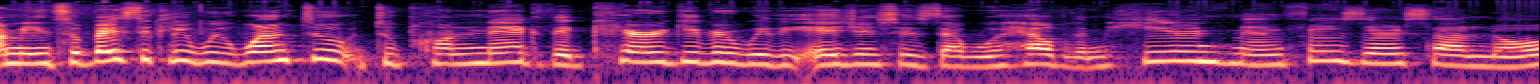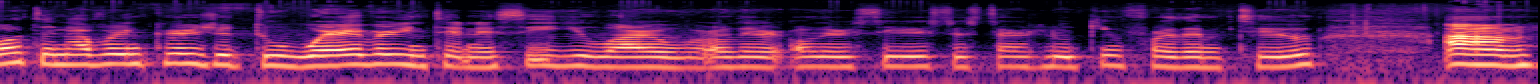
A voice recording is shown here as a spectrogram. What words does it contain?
I mean, so basically, we want to, to connect the caregiver with the agencies that will help them. Here in Memphis, there's a lot, and I would encourage you to wherever in Tennessee you are or other other cities to start looking for them too. Um,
